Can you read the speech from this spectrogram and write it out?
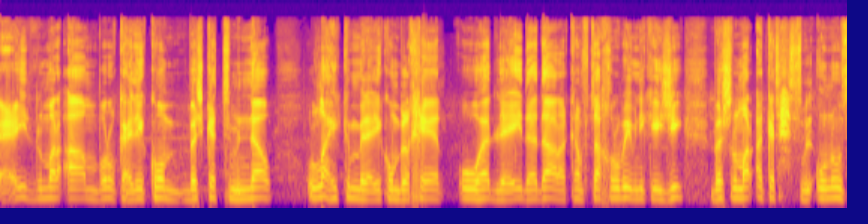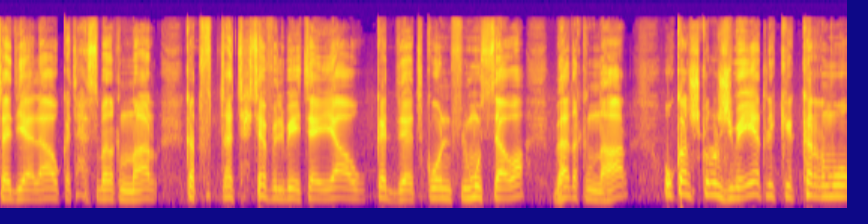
عيد المرأة مبروك عليكم باش كتمناو. والله يكمل عليكم بالخير. وهذا العيد هذا راه كنفتخروا به ملي كيجي باش المرأة كتحس بالأنوثة ديالها وكتحس بهذاك النهار. كتحتفل به حتى هي وكتكون في المستوى بهذاك النهار. وكنشكروا الجمعيات اللي كيكرموا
